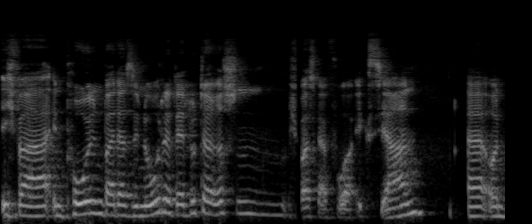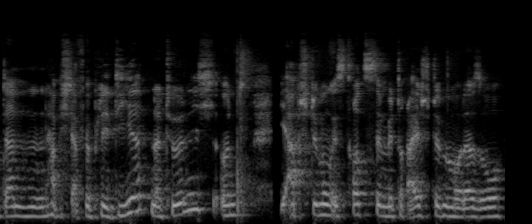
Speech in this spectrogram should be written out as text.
ich war in Polen bei der Synode der Lutherischen, ich weiß gar nicht, vor x Jahren. Äh, und dann habe ich dafür plädiert, natürlich. Und die Abstimmung ist trotzdem mit drei Stimmen oder so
